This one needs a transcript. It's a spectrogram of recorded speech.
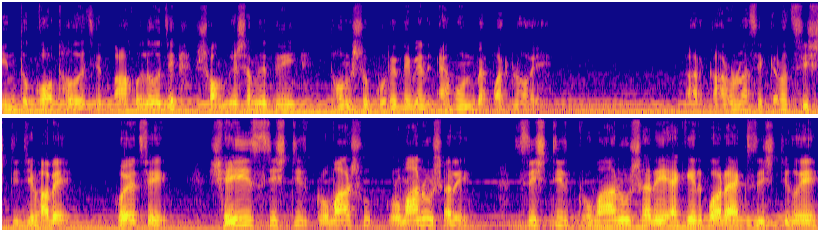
কিন্তু কথা হয়েছে তাহলেও যে সঙ্গে সঙ্গে তিনি ধ্বংস করে দেবেন এমন ব্যাপার নয়। তার কারণ আছে কেন সৃষ্টি যেভাবে হয়েছে, সেই সৃষ্টির ক্রমাসু ক্রমানুসারে সৃষ্টির ক্রমানুসারে একের পর এক সৃষ্টি হয়ে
